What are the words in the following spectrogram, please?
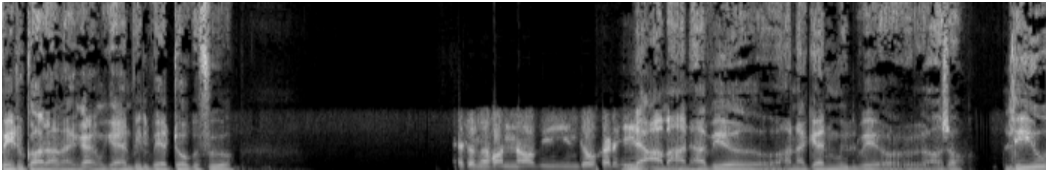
Ved du godt, at han engang gerne ville være dukkefyr? Altså, med hånden op i en dukker det hele. Nej, men han har, været, han har gerne ville være, altså, leve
